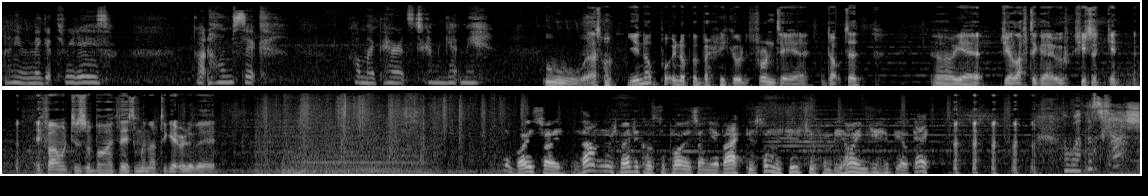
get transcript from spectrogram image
didn't even make it three days. Got homesick. Called my parents to come and get me. Ooh, that's, you're not putting up a very good front here, Doctor. Oh, yeah, she'll have to go. She's thinking, if I want to survive this, I'm going to have to get rid of her. On the bright side, that much medical supplies on your back, if someone shoots you from behind, you should be okay. the weapons cache?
